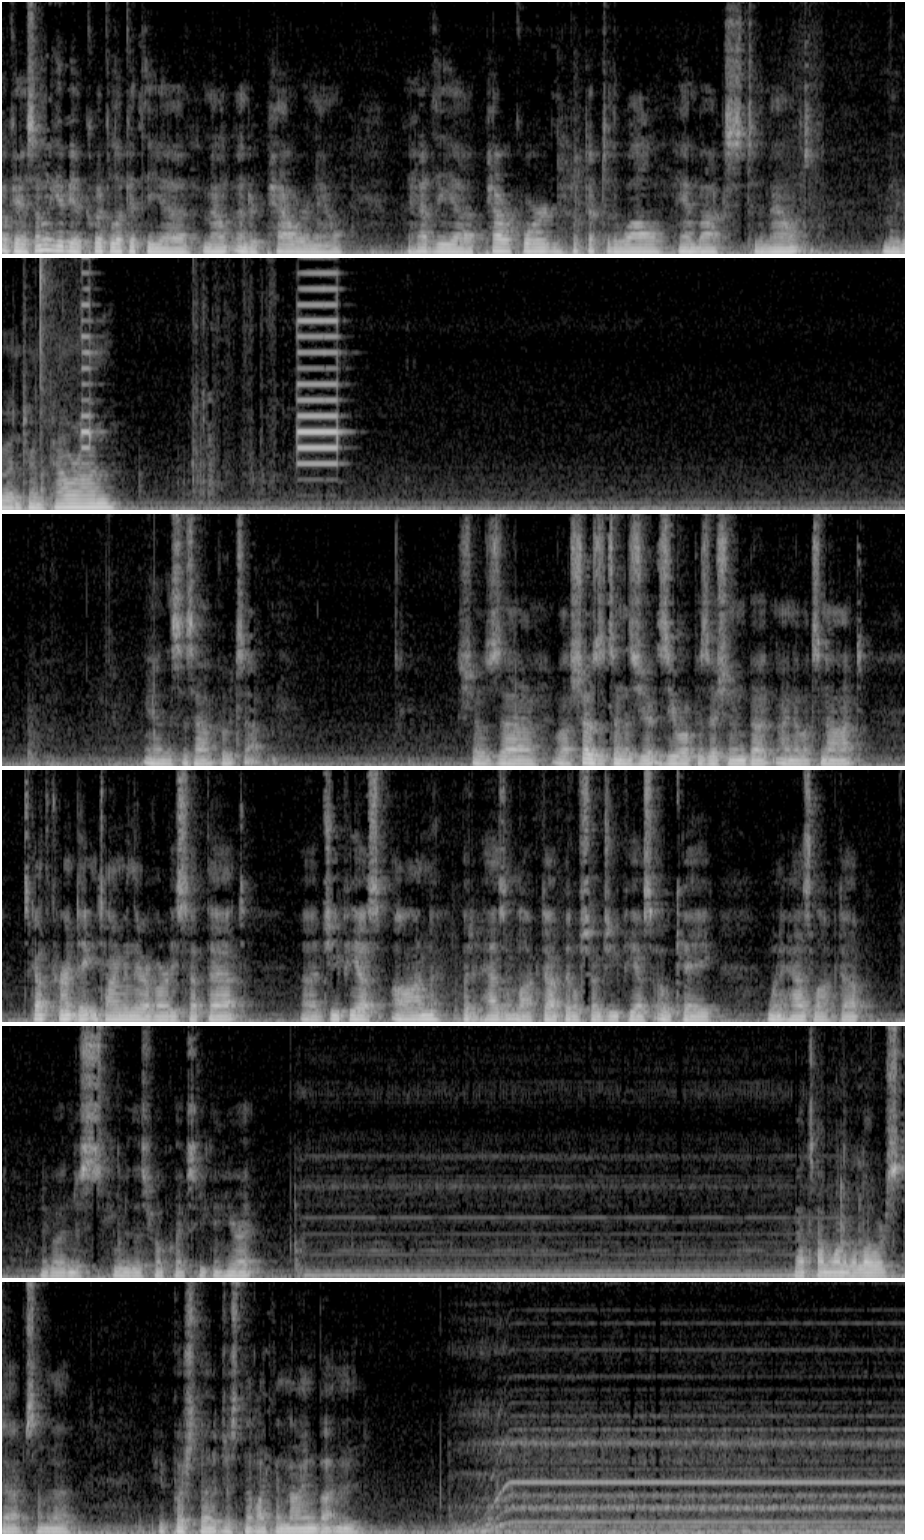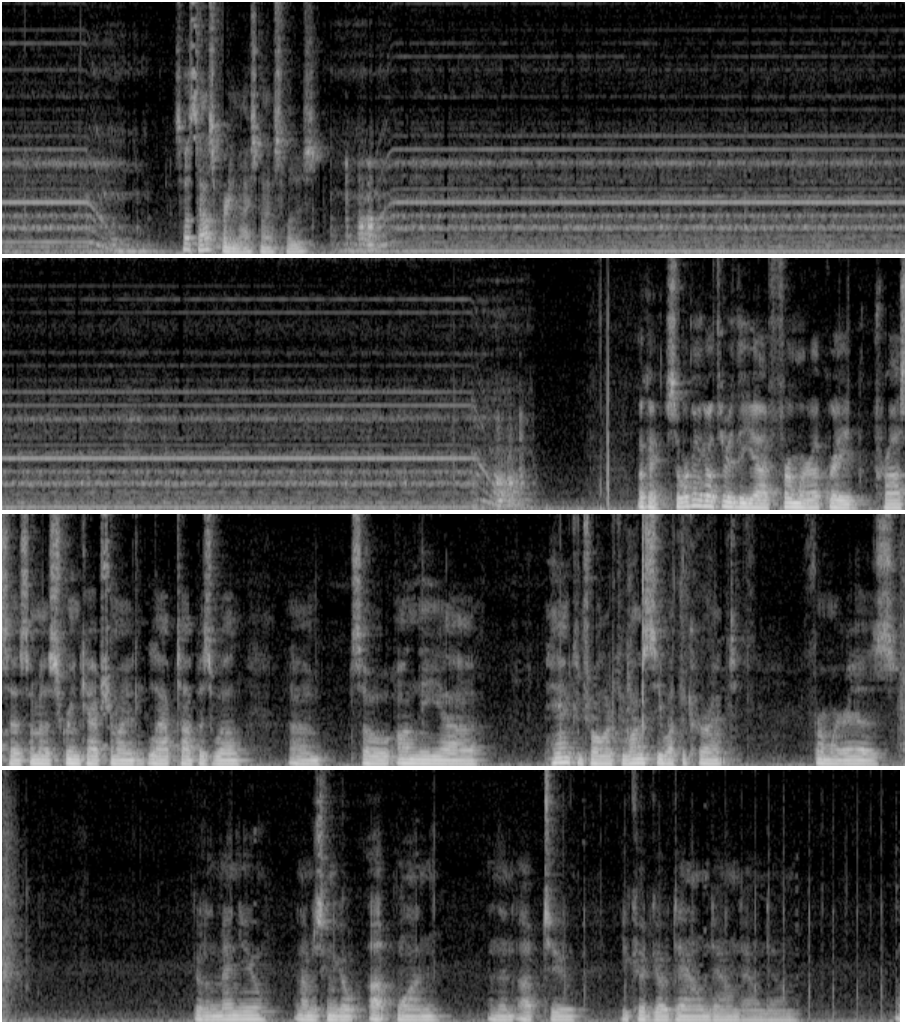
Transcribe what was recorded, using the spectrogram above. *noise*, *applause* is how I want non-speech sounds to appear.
Okay, so I'm going to give you a quick look at the uh, mount under power now. I have the uh, power cord hooked up to the wall, hand box to the mount. I'm going to go ahead and turn the power on. And this is how it boots up. Shows, uh, well, it shows it's in the zero position, but I know it's not. It's got the current date and time in there. I've already set that. Uh, GPS on, but it hasn't locked up. It'll show GPS OK when it has locked up. I'm going to go ahead and just slew this real quick so you can hear it. That's on one of the lower steps. I'm going to, if you push the, just the, like the 9 button, So it sounds pretty nice when it's loose. Okay, so we're going to go through the uh, firmware upgrade process. I'm going to screen capture my laptop as well. Um, so on the uh, hand controller, if you want to see what the current firmware is, go to the menu, and I'm just going to go up one, and then up two. You could go down, down, down, down,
